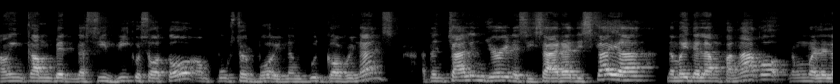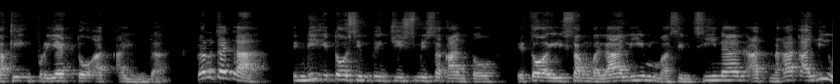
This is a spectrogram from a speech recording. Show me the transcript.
ang incumbent na si Vico Soto, ang poster boy ng good governance, at ang challenger na si Sara Diskaya na may dalang pangako ng malalaking proyekto at ayuda. Pero teka, hindi ito simpleng chismis sa kanto, ito ay isang malalim, masinsinan at nakakaaliw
